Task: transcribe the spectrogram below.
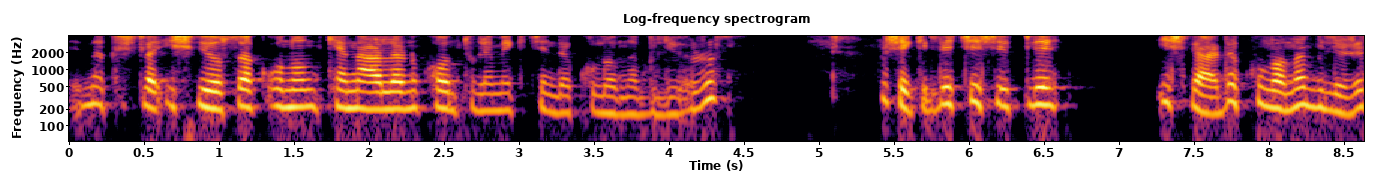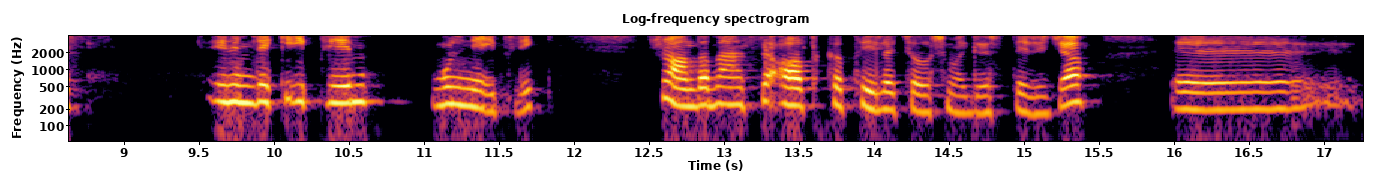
nakışla işliyorsak onun kenarlarını kontrollemek için de kullanabiliyoruz. Bu şekilde çeşitli işlerde kullanabiliriz. Elimdeki ipliğim muline iplik. Şu anda ben size alt katıyla çalışma göstereceğim. Ee,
